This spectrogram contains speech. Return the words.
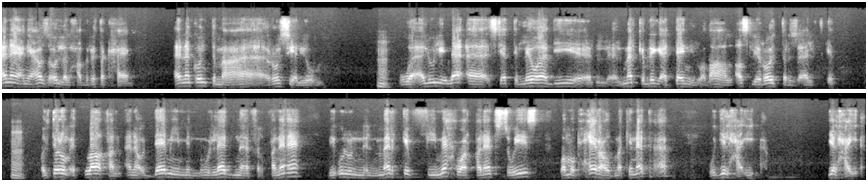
أنا يعني عاوز أقول لحضرتك حاجة. أنا كنت مع روسيا اليوم. وقالوا لي لا آه، سيادة اللواء دي المركب رجعت تاني لوضعها الأصلي رويترز قالت كده. قلت لهم اطلاقا أنا قدامي من ولادنا في القناة بيقولوا إن المركب في محور قناة السويس ومبحرة وبماكيناتها ودي الحقيقة دي الحقيقة.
